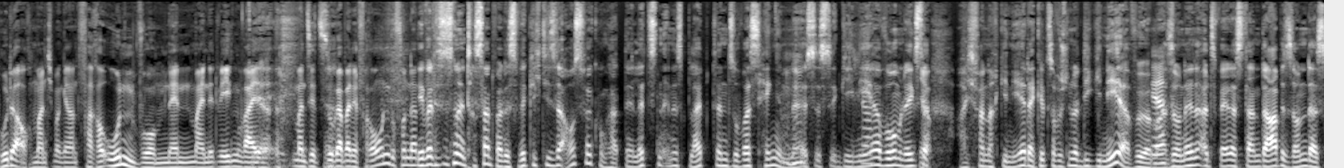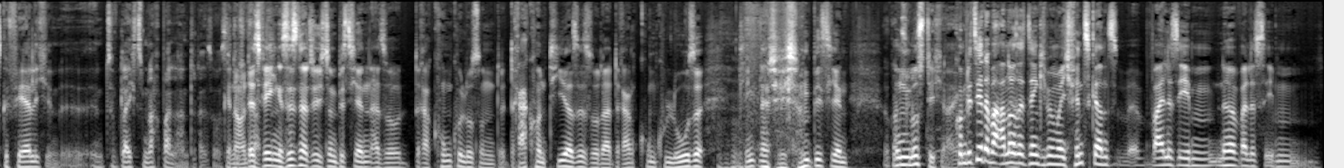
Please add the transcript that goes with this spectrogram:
wurde auch manchmal genannt, Pharaonenwurm nennen, meinetwegen, weil ja. man es jetzt ja. sogar bei den Pharaonen gefunden hat. Nee, weil das ist nur interessant, weil es wirklich diese Auswirkung hat. Ne? Letzten Endes bleibt dann sowas hängen. Ne? Mhm. Ne? Es ist Guinea-Wurm, da denkst ja. du, oh, ich fahre nach Guinea, da gibt es aber schon nur die Guinea-Würmer. Ja. So, ne? Als wäre das dann da besonders gefährlich im, im Vergleich zum Nachbarland oder so. Genau, und deswegen, es ist natürlich so ein bisschen, also Dracunculus und Dracontiasis oder Dracunculose mhm. klingt natürlich so ein bisschen um, lustig eigentlich. Kompliziert, aber andererseits denke ich mir mal, ich finde es ganz, weil es eben, ne, weil es eben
